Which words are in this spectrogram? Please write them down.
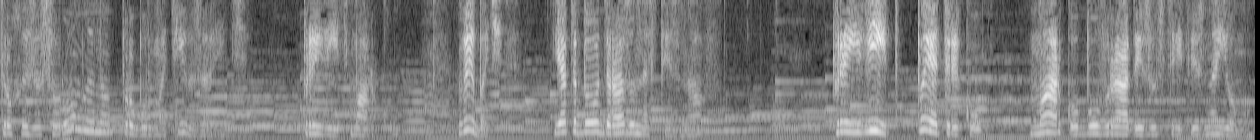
трохи засоромлено пробурмотів заєць. Привіт, Марку. Вибач, я тебе одразу не впізнав. Привіт, Петрику! Марко був радий зустріти знайомого.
